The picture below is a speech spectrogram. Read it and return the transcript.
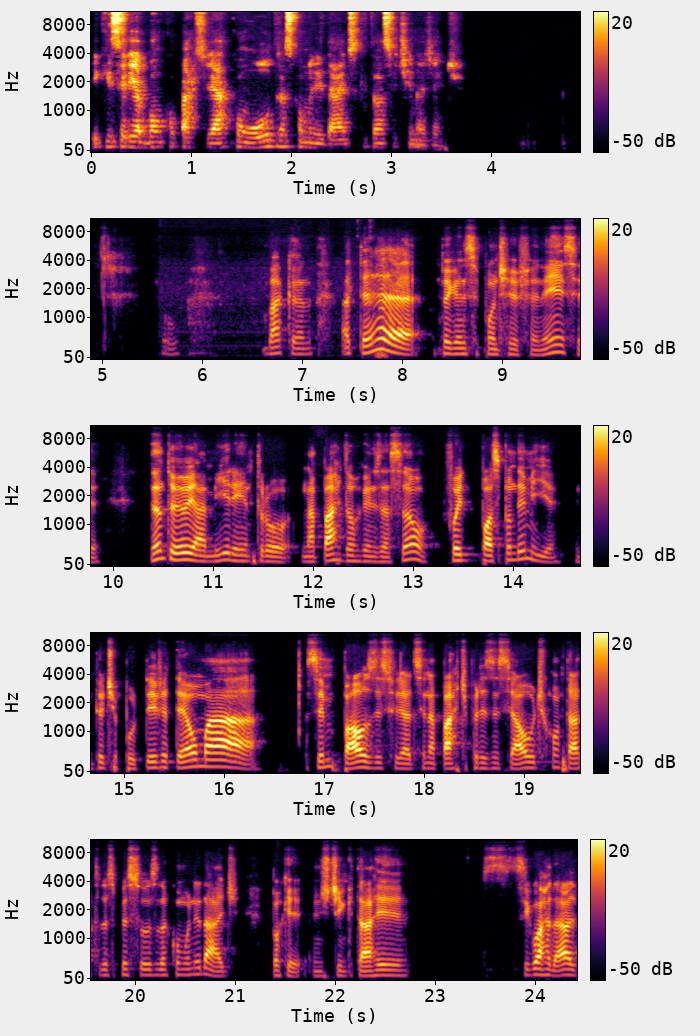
e que seria bom compartilhar com outras comunidades que estão assistindo a gente? Bacana. Até pegando esse ponto de referência, tanto eu e a Miriam entrou na parte da organização, foi pós-pandemia. Então, tipo, teve até uma semi-pausa esfriada assim, na parte presencial de contato das pessoas da comunidade. Porque a gente tinha que estar tá re... se guardar,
